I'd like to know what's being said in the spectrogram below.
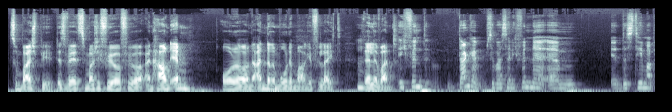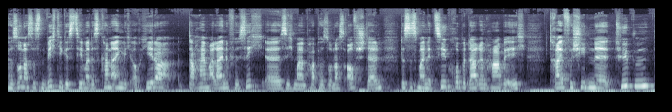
zum Beispiel. Das wäre jetzt zum Beispiel für, für ein HM oder eine andere Modemarke vielleicht relevant. Ich finde, danke Sebastian, ich finde, ähm, das Thema Personas ist ein wichtiges Thema. Das kann eigentlich auch jeder daheim alleine für sich äh, sich mal ein paar Personas aufstellen. Das ist meine Zielgruppe. Darin habe ich drei verschiedene Typen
